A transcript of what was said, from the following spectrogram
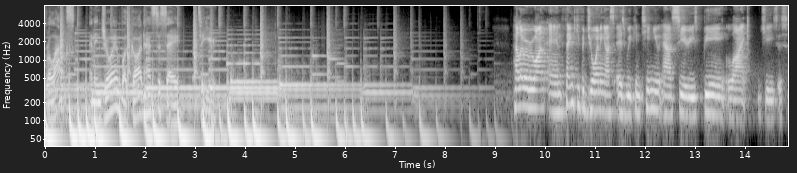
relax, and enjoy what God has to say to you. Hello, everyone, and thank you for joining us as we continue our series, Being Like Jesus.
